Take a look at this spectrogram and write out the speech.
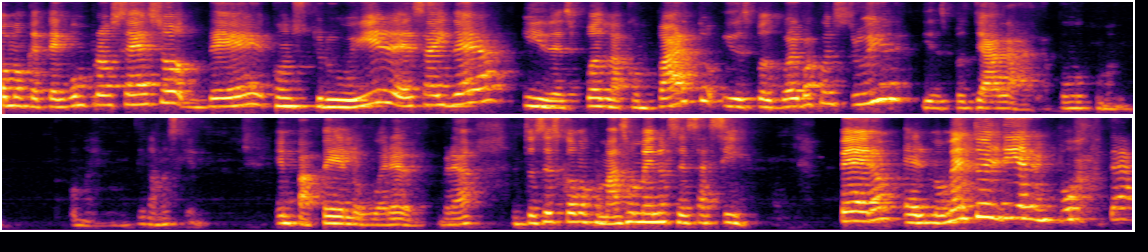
como que tengo un proceso de construir esa idea y después la comparto y después vuelvo a construir y después ya la, la pongo como, como, digamos que en papel o whatever, ¿verdad? Entonces, como que más o menos es así pero el momento del día no importa,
